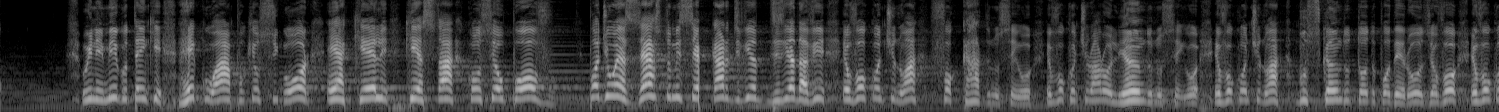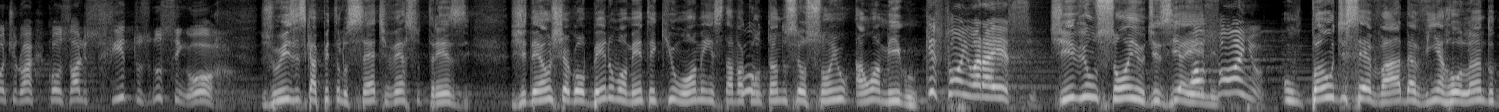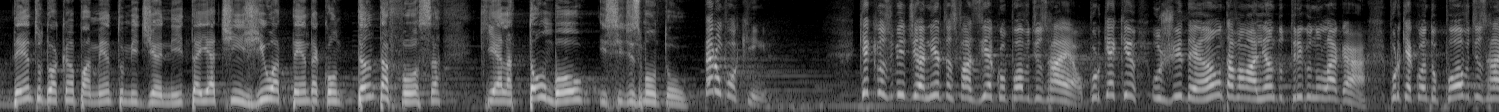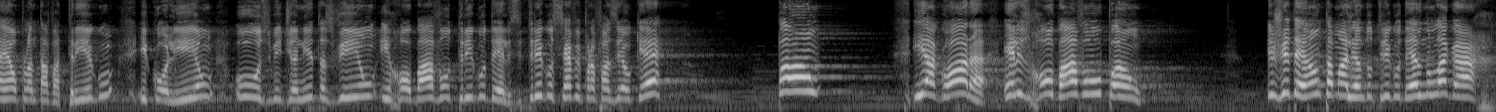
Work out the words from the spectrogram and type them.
O inimigo tem que recuar, porque o Senhor é aquele que está com o seu povo. Pode um exército me cercar, dizia, dizia Davi, eu vou continuar focado no Senhor, eu vou continuar olhando no Senhor, eu vou continuar buscando o Todo-Poderoso, eu vou, eu vou continuar com os olhos fitos no Senhor. Juízes capítulo 7, verso 13. Gideão chegou bem no momento em que um homem estava uh, contando seu sonho a um amigo. Que sonho era esse? Tive um sonho, dizia Qual ele. Qual sonho? Um pão de cevada vinha rolando dentro do acampamento midianita e atingiu a tenda com tanta força que ela tombou e se desmontou. Espera um pouquinho. O que, que os midianitas faziam com o povo de Israel? Por que, que o Gideão estava malhando trigo no lagar? Porque quando o povo de Israel plantava trigo e colhiam, os midianitas vinham e roubavam o trigo deles. E trigo serve para fazer o quê? Pão. E agora eles roubavam o pão. E Gideão está malhando o trigo dele no lagar.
